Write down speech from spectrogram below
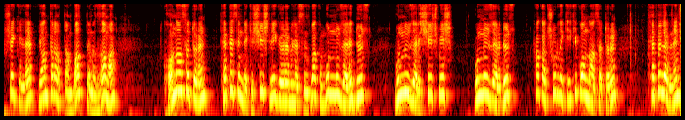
şu şekilde yan taraftan baktığınız zaman kondansatörün tepesindeki şişliği görebilirsiniz. Bakın bunun üzeri düz, bunun üzeri şişmiş, bunun üzeri düz. Fakat şuradaki iki kondansatörün tepelerinin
